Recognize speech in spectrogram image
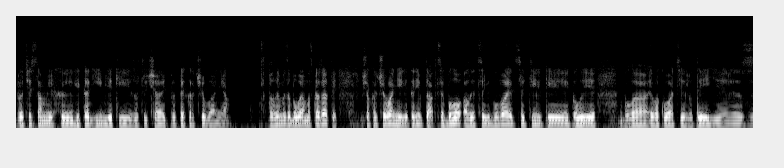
Про ті самих е, лікарів, які зустрічають, про те харчування. Але ми забуваємо сказати, що харчування і лікарів так це було, але це відбувається тільки коли була евакуація людей е, з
